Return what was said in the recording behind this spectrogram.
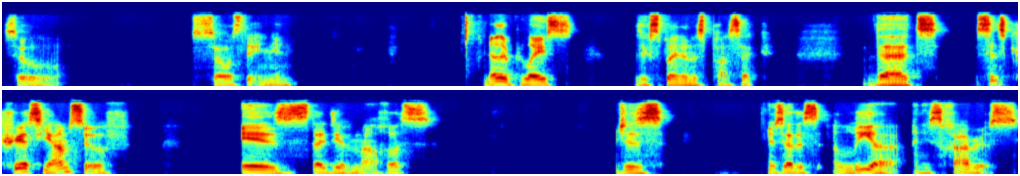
So so it's the inyan. Another place is explained in this pasuk that since Kriyas Yamsuf is the idea of Malchus, which is that this Aliyah and his Chabrus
